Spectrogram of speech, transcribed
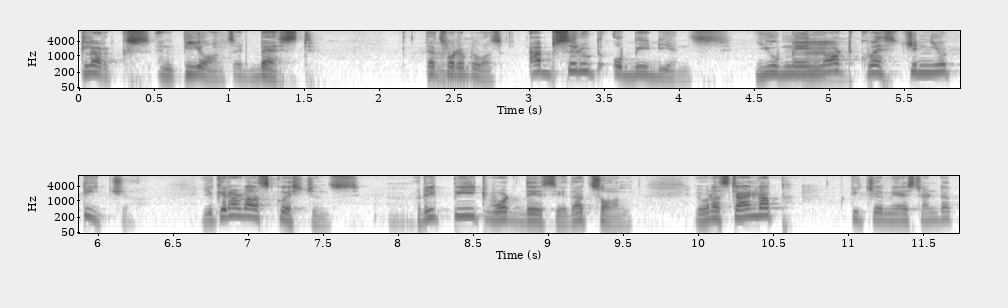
clerks, and peons at best. That's what it was. Absolute obedience. You may Hmm. not question your teacher. You cannot ask questions. Repeat what they say. That's all. You want to stand up? Teacher, may I stand up?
